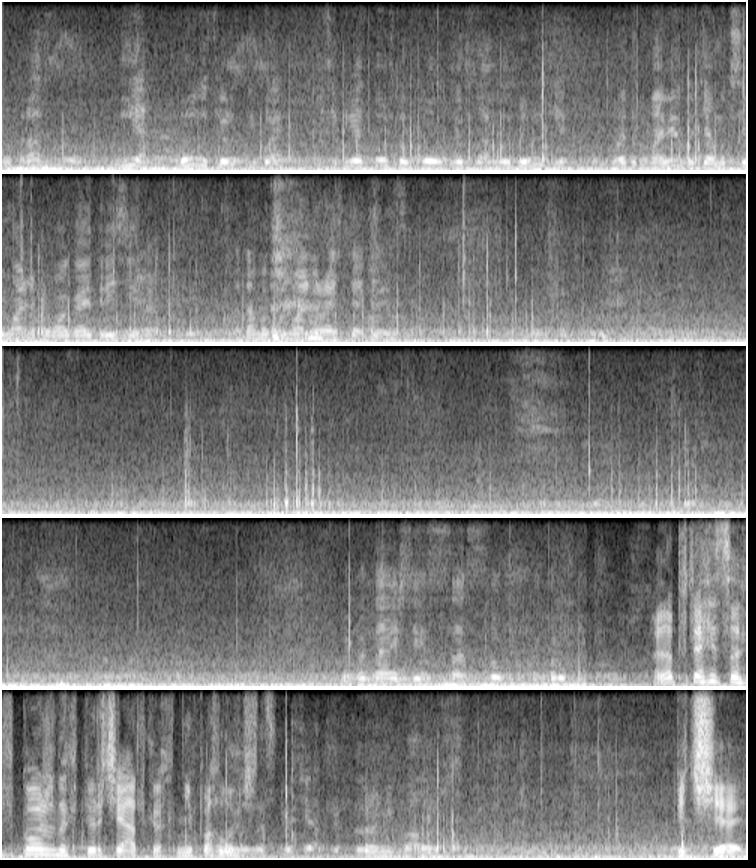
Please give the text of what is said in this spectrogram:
Вот раз. Нет, полностью разгибай. Секрет в том, что полностью разогнуть руки. В этот момент у тебя максимально помогает резина. Она максимально растягивается. Пытаешься из сосокнутых рук не получится. Она пытается в кожаных перчатках, не В получится. перчатках тоже не получится. Печаль.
